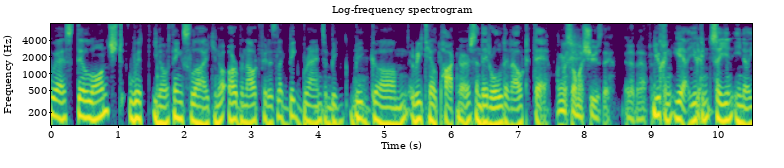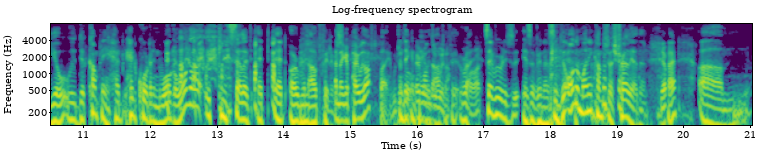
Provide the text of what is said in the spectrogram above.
US, they launched with you know things like you know Urban Outfitters, like big brands and big Mm. big um, retail partners, and they rolled it out there. I'm going to sell my shoes there at Urban Outfitters. You can, yeah, you can. So you, you know, your the company head, headquartered in Wagga Wagga, it can sell it at, at Urban Outfitters. and they can pay with Afterpay, which And they can pay with. Afterpay, right. Right. So everybody is, is a winner. So all the money comes to Australia then, Yep. right? Um,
